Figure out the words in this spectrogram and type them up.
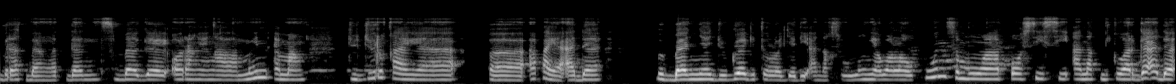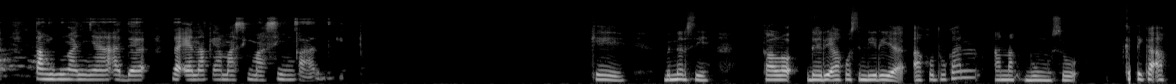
berat banget. Dan sebagai orang yang ngalamin emang jujur kayak uh, apa ya ada bebannya juga gitu loh jadi anak sulung ya walaupun semua posisi anak di keluarga ada tanggungannya ada nggak enaknya masing-masing kan gitu. Oke, bener sih. Kalau dari aku sendiri ya, aku tuh kan anak bungsu. Ketika aku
